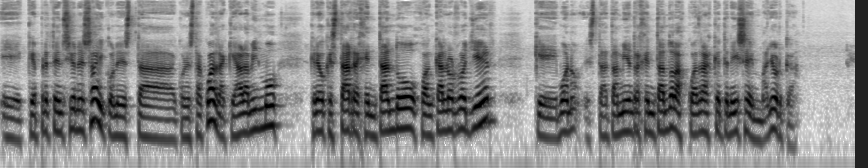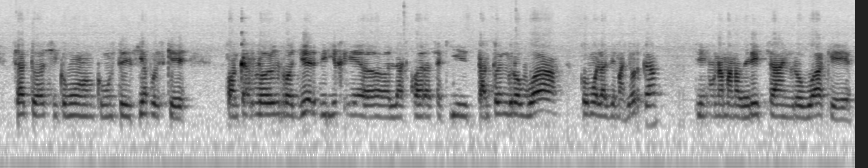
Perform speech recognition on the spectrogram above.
eh, qué pretensiones hay con esta, con esta cuadra, que ahora mismo creo que está regentando Juan Carlos Roger, que bueno, está también regentando las cuadras que tenéis en Mallorca. Exacto, así como, como usted decía, pues que Juan Carlos Roger dirige las cuadras aquí tanto en Grosbois como las de Mallorca. Tiene una mano derecha en Grosbois que,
